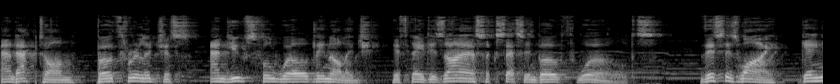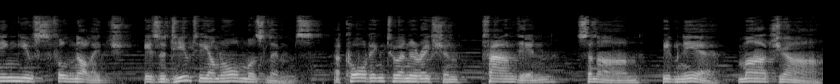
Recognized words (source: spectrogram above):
and act on both religious and useful worldly knowledge if they desire success in both worlds. This is why gaining useful knowledge is a duty on all Muslims, according to a narration found in Sunan Ibn Majah,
